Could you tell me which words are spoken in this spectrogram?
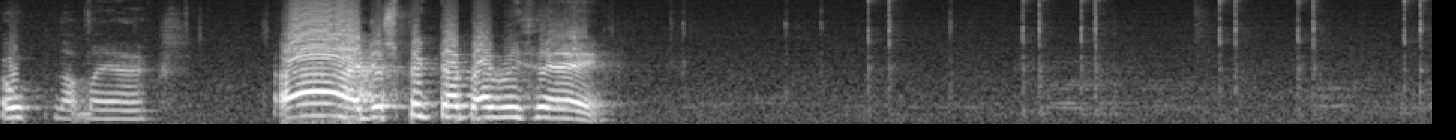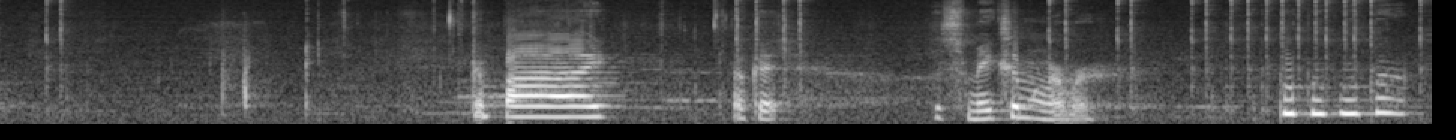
Oh, not my axe. Ah, I just picked up everything. Goodbye. Okay, let's make some armor. Boop, boop, boop, boop.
